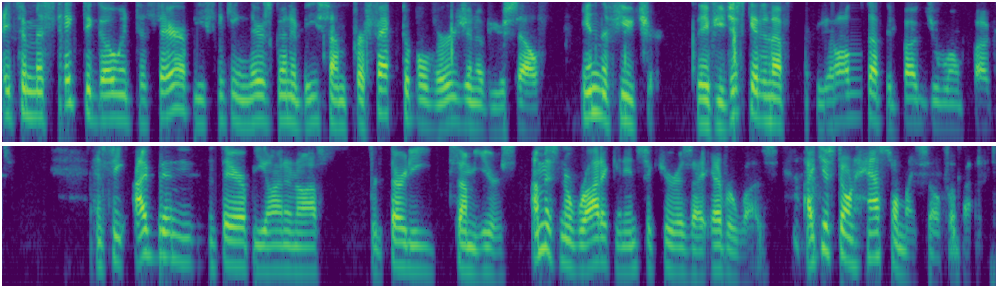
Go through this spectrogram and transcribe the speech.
it's a mistake to go into therapy thinking there's going to be some perfectible version of yourself in the future. That if you just get enough therapy, all the stuff that bugs you won't bug you. And see, I've been in therapy on and off for 30 some years. I'm as neurotic and insecure as I ever was. I just don't hassle myself about it.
